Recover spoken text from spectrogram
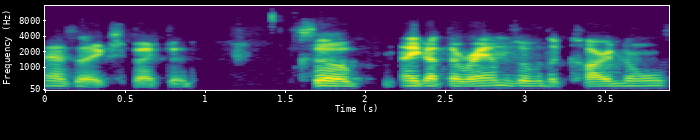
as I expected. So I got the Rams over the Cardinals.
